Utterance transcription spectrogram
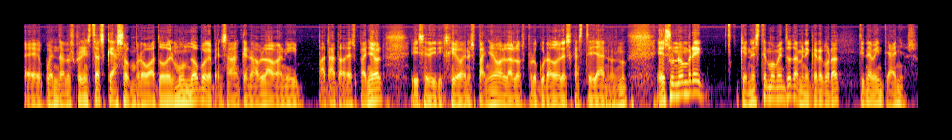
eh, cuentan los cronistas que asombró a todo el mundo porque pensaban que no hablaba ni patata de español y se dirigió en español a los procuradores castellanos, ¿no? Es un hombre que en este momento también hay que recordar tiene 20 años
